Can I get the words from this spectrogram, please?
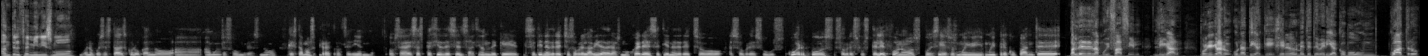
ante el feminismo? Bueno, pues está descolocando a, muchos hombres, ¿no? Que estamos retrocediendo. O sea, esa especie de sensación de que se tiene derecho sobre la vida de las mujeres, se tiene derecho sobre sus cuerpos, sobre sus teléfonos. Pues sí, eso es muy, muy preocupante. Para era muy fácil, ligar. Porque claro, una tía que generalmente te vería como un 4,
